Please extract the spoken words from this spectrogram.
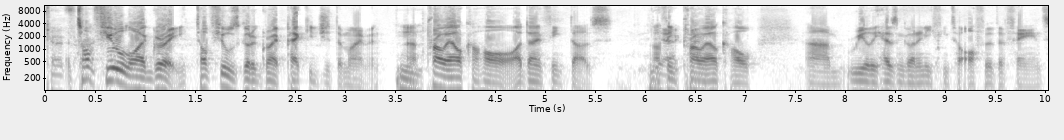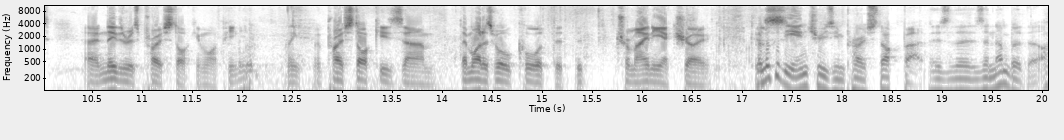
For Top Fuel, I agree. Top Fuel's got a great package at the moment. Uh, Pro Alcohol, I don't think does. I Yeah, think okay. Pro Alcohol um, really hasn't got anything to offer the fans. Uh, neither is Pro Stock, in my opinion. I think Pro Stock is, um, they might as well call it the, the Tremaniac show. But look at the entries in Pro Stock, but there's there's a number that I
